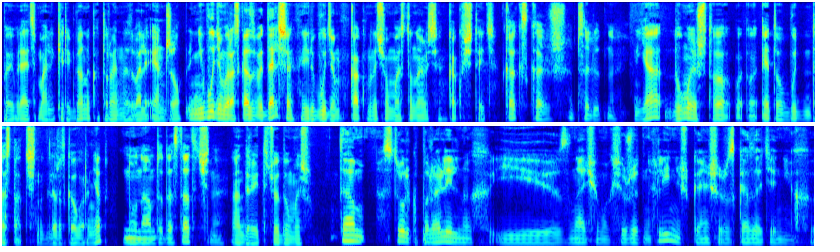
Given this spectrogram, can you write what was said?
появляется маленький ребенок, которого назвали Энджел. Не будем рассказывать дальше, или будем? Как мы, на чем мы остановимся? Как вы считаете? Как скажешь, абсолютно. Я думаю, что этого будет достаточно для разговора, нет? Ну, нам-то достаточно. Андрей, ты что думаешь? Там столько параллельных и значимых сюжетных линий, что, конечно, рассказать о них э,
